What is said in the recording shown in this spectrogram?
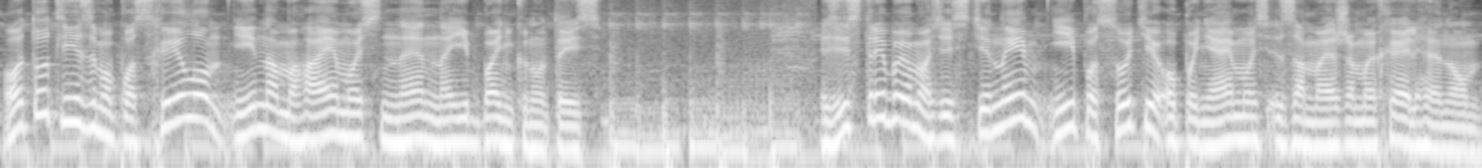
Отут ліземо по схилу і намагаємось не наїбанькнутись. Зістрибуємо зі стіни і по суті опиняємось за межами Хельгену.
